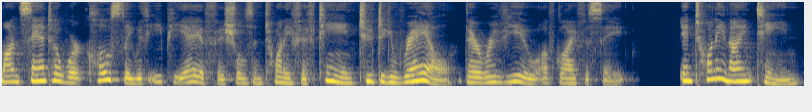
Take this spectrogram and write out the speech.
Monsanto worked closely with EPA officials in 2015 to derail their review of glyphosate. In 2019,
